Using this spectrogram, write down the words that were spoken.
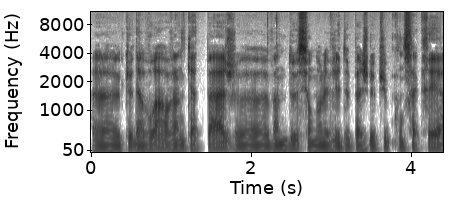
que d'avoir 24 pages, 22 si on enlève les deux pages de pub consacrées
